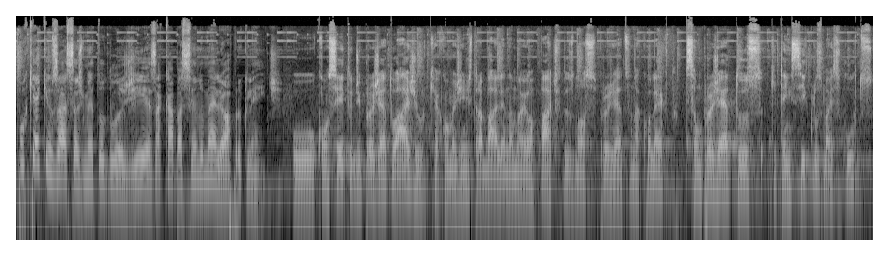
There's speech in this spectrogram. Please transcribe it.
Por que é que usar essas metodologias acaba sendo melhor para o cliente? O conceito de projeto ágil, que é como a gente trabalha na maior parte dos nossos projetos na Colecto, são projetos que têm ciclos mais curtos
